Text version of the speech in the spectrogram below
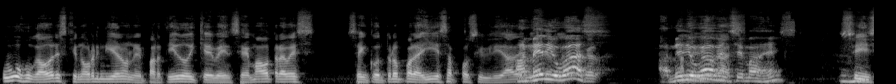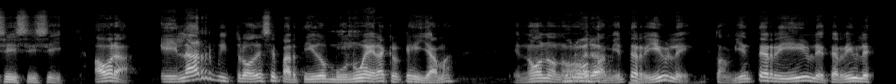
hubo jugadores que no rindieron el partido y que Benzema otra vez se encontró por ahí esa posibilidad. A medio gas. a medio, gas, Benzema, ¿eh? Sí, sí, sí, sí. Ahora, el árbitro de ese partido, Munuera, creo que se llama. Eh, no, no, no, también terrible. También terrible, terrible.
